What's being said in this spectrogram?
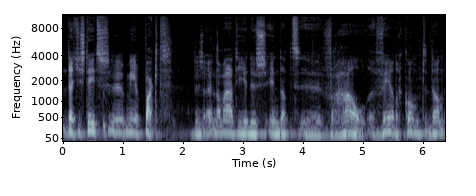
Dat je steeds meer pakt. Dus uh, naarmate je dus in dat verhaal verder komt, dan,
